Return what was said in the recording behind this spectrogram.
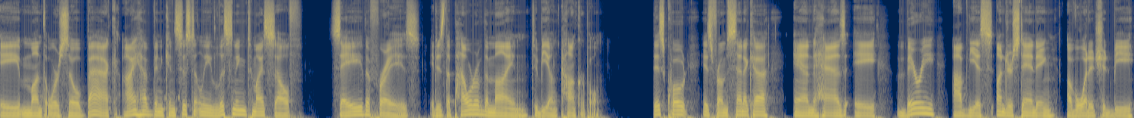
a month or so back, I have been consistently listening to myself say the phrase, It is the power of the mind to be unconquerable. This quote is from Seneca and has a very obvious understanding of what it should be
